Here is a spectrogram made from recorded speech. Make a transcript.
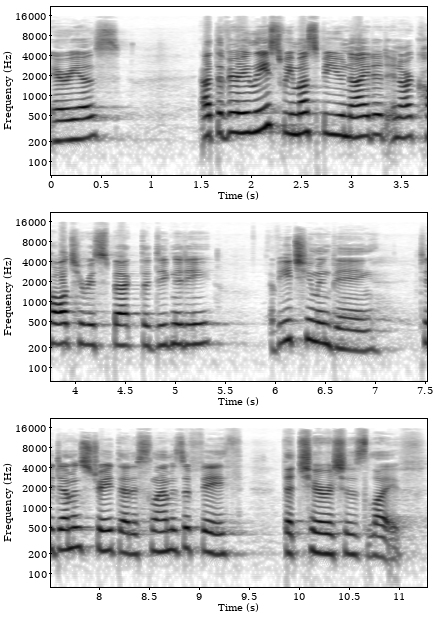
areas? At the very least, we must be united in our call to respect the dignity of each human being, to demonstrate that Islam is a faith that cherishes life.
